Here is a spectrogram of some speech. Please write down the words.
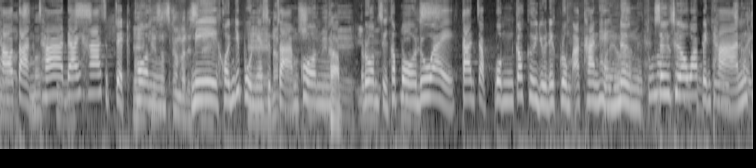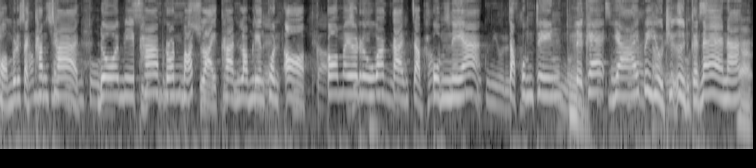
ชาวต่างชาติได้ 57 คน มีคนญี่ปุ่นเนี่ย 13 คน ครับรวมสิงคโปร์ด้วย การจับกลุ่มก็คืออยู่ในกลุ่มอาคารแห่งหนึ่ง ซึ่งเชื่อว่าเป็นฐานของบริษัทข้ามชาติ โดยมีภาพรถบัสหลายคันลำเลียงคนออก ก็ไม่รู้ว่าการจับกลุ่มเนี้ยจับกลุ่มจริงหรือแค่ย้ายไปอยู่ที่อื่นกันแน่นะ ครับ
